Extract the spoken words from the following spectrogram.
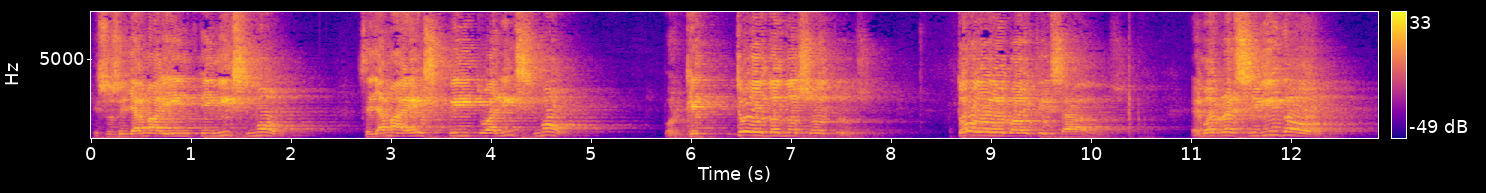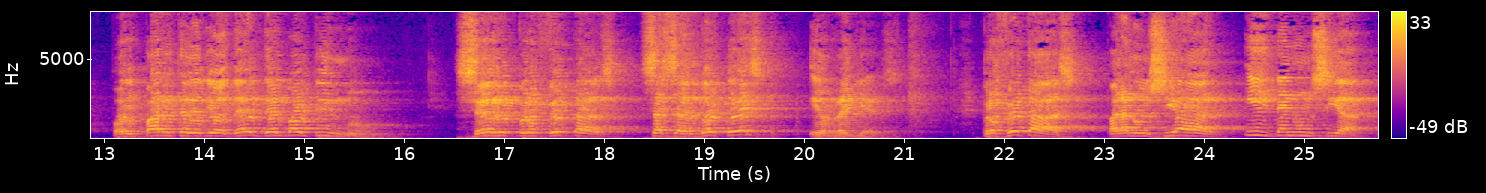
Eso se llama intimismo, se llama espiritualismo, porque todos nosotros, todos bautizados, Hemos recibido por parte de Dios desde el bautismo ser profetas, sacerdotes y reyes. Profetas para anunciar y denunciar.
